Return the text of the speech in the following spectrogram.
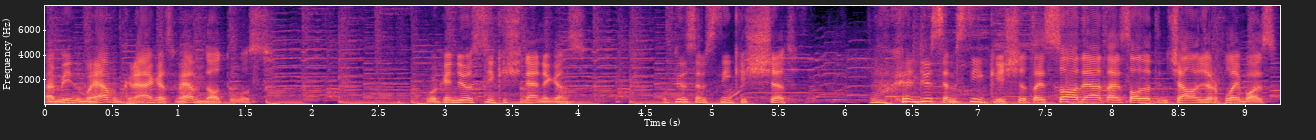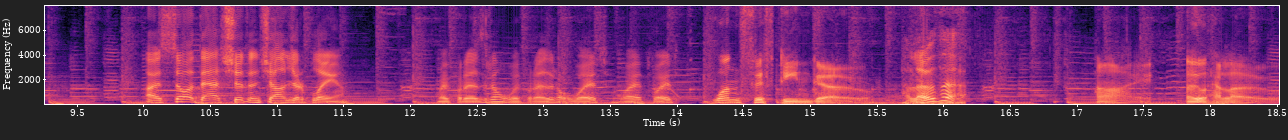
I mean, we have Gragas, we have Nautilus. We can do sneaky shenanigans. We can do some sneaky shit. We can do some sneaky shit. I saw that, I saw that in Challenger Play, boys. I saw that shit in Challenger Play. Wait for Ezreal, wait for Ezreal, wait, wait, wait. 115 go. Hello there. Hi. Oh hello.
